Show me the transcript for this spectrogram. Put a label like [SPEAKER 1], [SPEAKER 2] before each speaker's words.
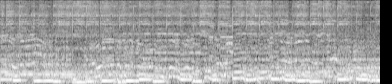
[SPEAKER 1] Thank you.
